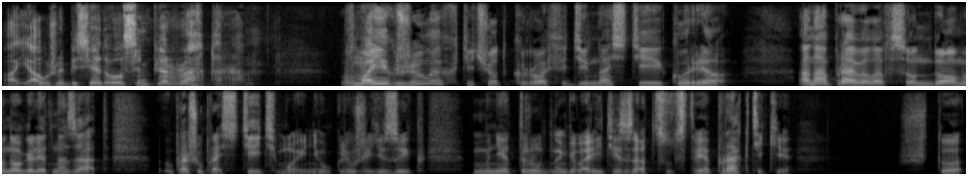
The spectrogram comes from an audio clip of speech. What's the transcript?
А я уже беседовал с императором. В моих жилах течет кровь династии Корё. Она правила в Сондо много лет назад. Прошу простить мой неуклюжий язык. Мне трудно говорить из-за отсутствия практики. Что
